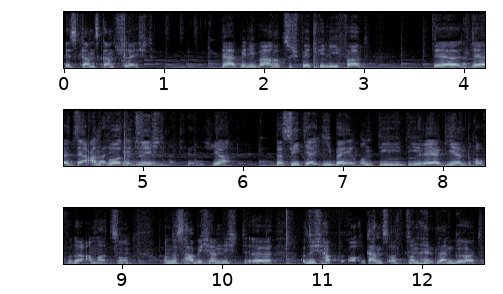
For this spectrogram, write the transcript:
ist ganz, ganz schlecht. Der hat mir die Ware zu spät geliefert, der, der, der antwortet nicht. Natürlich. Ja, das sieht ja eBay und die, die reagieren drauf oder Amazon. Und das habe ich ja nicht, äh, also ich habe ganz oft von Händlern gehört,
